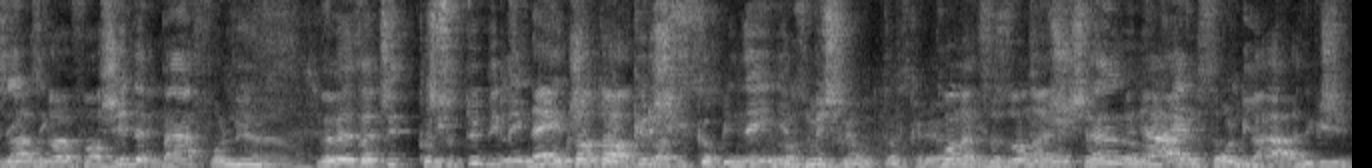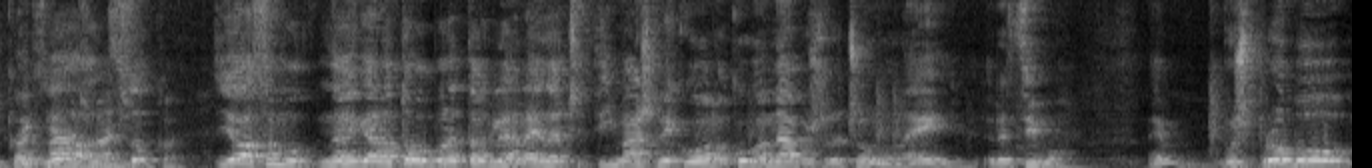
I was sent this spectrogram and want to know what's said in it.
Ja, vse je fast že da tekmo. pa falil. Ne vem, zdaj, če- Ko so tudi le Ne, to, to, krški bas- kabinenje. razmišljam, konec sezone je nekše menjave, se dogaja, ti kaj znaš več. so- Ja, samo ne vem, ga na to bo tako gledal, ne, da če ti imaš nekoga, na koga ne boš računal, ne, recimo. Ne, boš probal,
